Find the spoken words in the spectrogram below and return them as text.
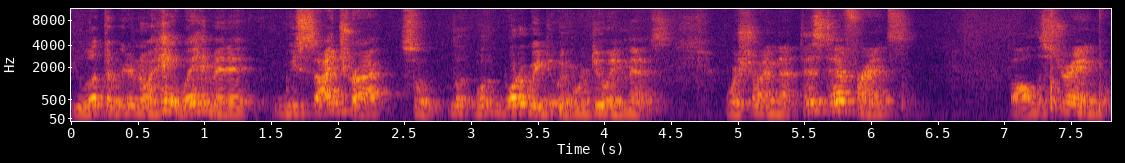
You let the reader know, hey, wait a minute, we sidetracked, so look, what, what are we doing? We're doing this. We're showing that this difference, follow the string,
